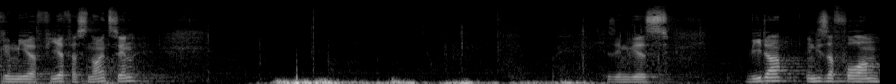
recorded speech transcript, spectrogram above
Jeremia 4, Vers 19. Hier sehen wir es wieder in dieser Form.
